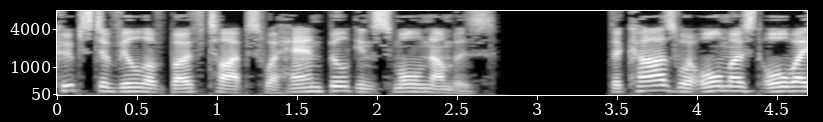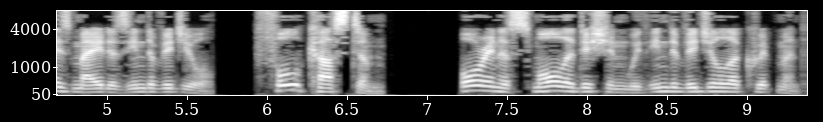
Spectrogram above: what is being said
coupes de ville of both types were hand-built in small numbers. The cars were almost always made as individual, full custom, or in a small edition with individual equipment,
